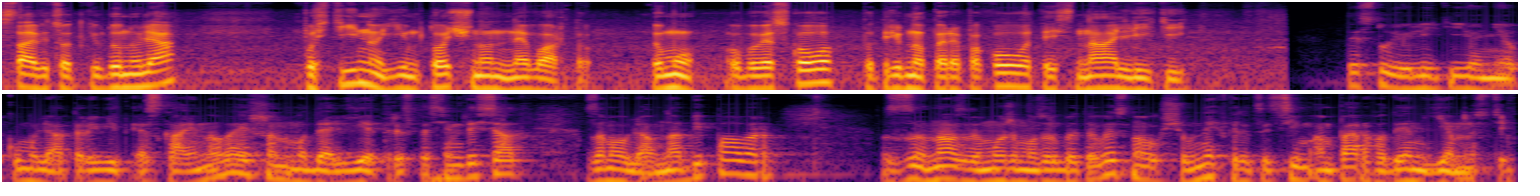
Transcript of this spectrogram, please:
100% до нуля постійно їм точно не варто. Тому обов'язково потрібно перепаковуватись на літій. Тестую літій-іонні акумулятори від SK Innovation, модель E370, замовляв на B-Power. З назви можемо зробити висновок, що в них 37 Ампер ємності.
